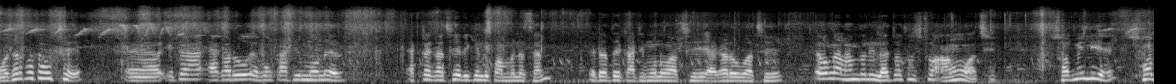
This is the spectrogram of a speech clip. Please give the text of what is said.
মজার কথা হচ্ছে এটা এগারো এবং কাটিমনের একটা গাছেরই কিন্তু কম্বিনেশান এটাতে কাটিমনও আছে, এগারোও আছে, এবং আলহামদুলিল্লাহ যথেষ্ট আমও আছে। সব মিলিয়ে সব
